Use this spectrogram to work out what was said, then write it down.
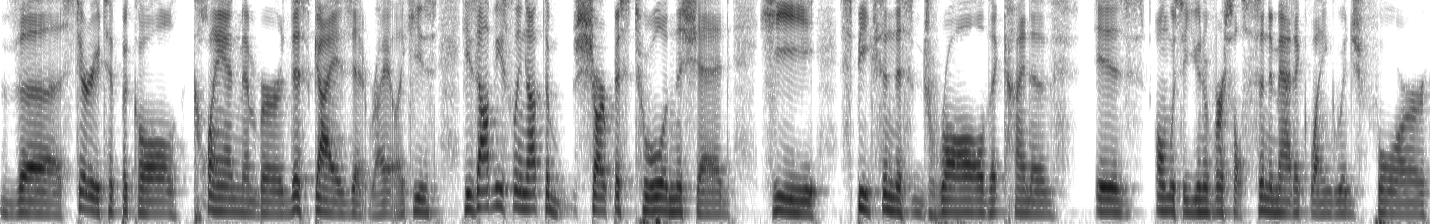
the stereotypical Klan member this guy is it right like he's he's obviously not the sharpest tool in the shed he speaks in this drawl that kind of is almost a universal cinematic language for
